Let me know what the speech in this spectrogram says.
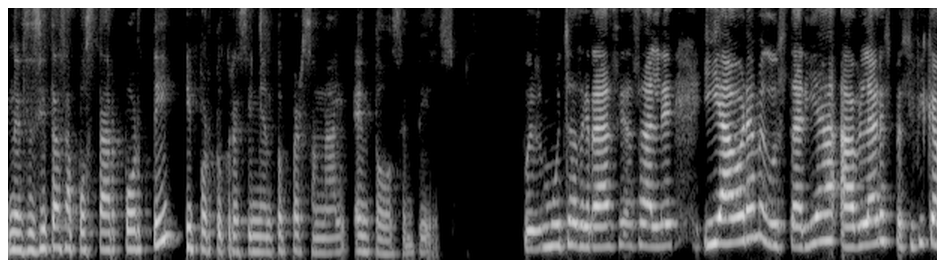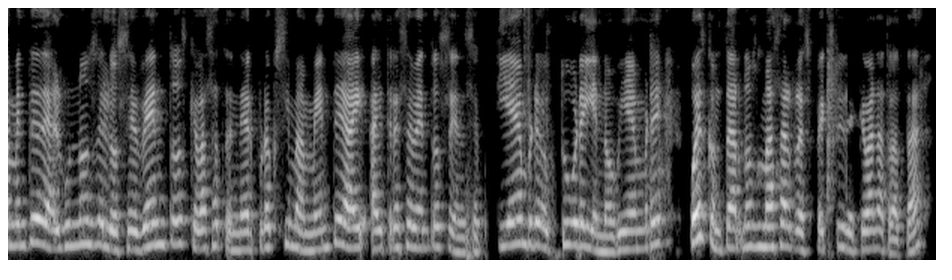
necesitas apostar por ti y por tu crecimiento personal en todos sentidos. Pues muchas gracias, Ale. Y ahora me gustaría hablar específicamente de algunos de los eventos que vas a tener próximamente. Hay, hay tres eventos en septiembre, octubre y en noviembre. ¿Puedes contarnos más al respecto y de qué van a tratar?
